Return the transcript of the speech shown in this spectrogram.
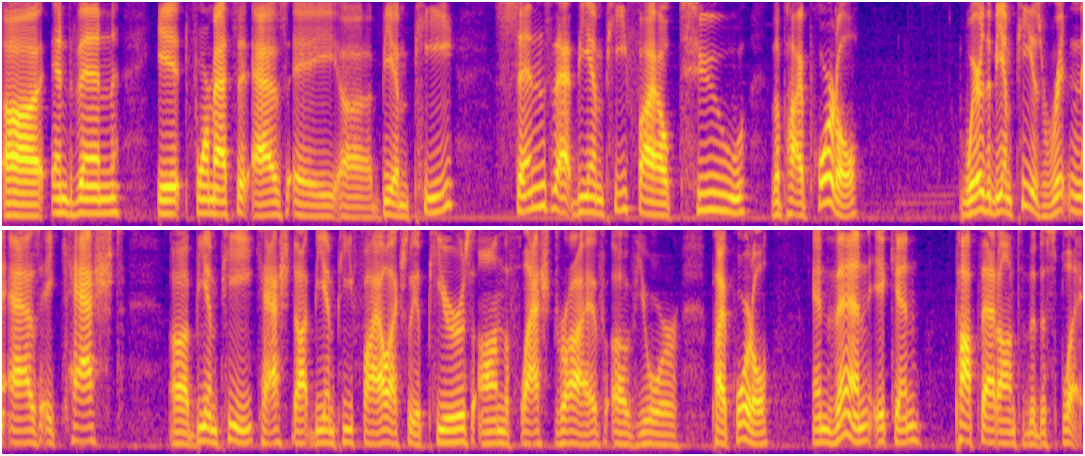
Uh, and then it formats it as a uh, BMP, sends that BMP file to the PyPortal, where the BMP is written as a cached uh, BMP, cache.bmp file actually appears on the flash drive of your PyPortal, and then it can pop that onto the display.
